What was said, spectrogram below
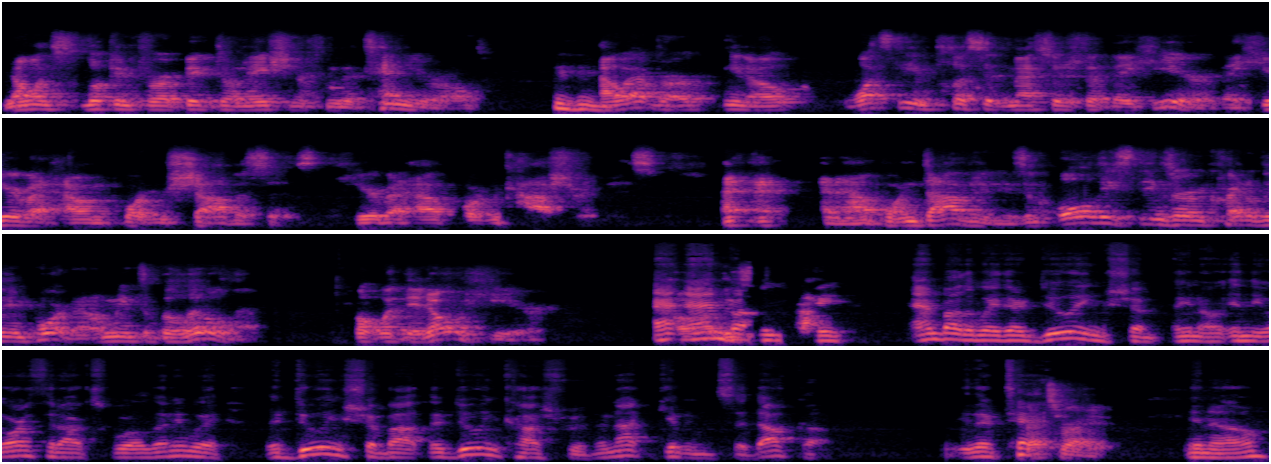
No one's looking for a big donation from the ten year old. Mhm. However, you know, what's the implicit message that they hear? They hear about how important Shabbos is. They hear about how important kashrut is, and, and, and how important davening is, and all these things are incredibly important. I don't mean to belittle them, but what they don't hear, And, and by the way, and by the way, they're doing you know in the Orthodox world anyway. They're doing Shabbat. They're doing kashrut. They're not giving tzedakah. They're ten. that's right. You know.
